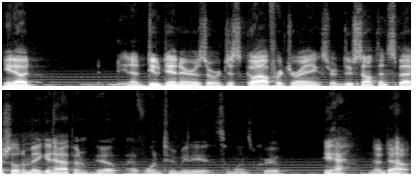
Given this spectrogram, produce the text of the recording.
you know. You know, do dinners or just go out for drinks or do something special to make it happen. Yep. Have one too many at someone's crib. Yeah, no doubt.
